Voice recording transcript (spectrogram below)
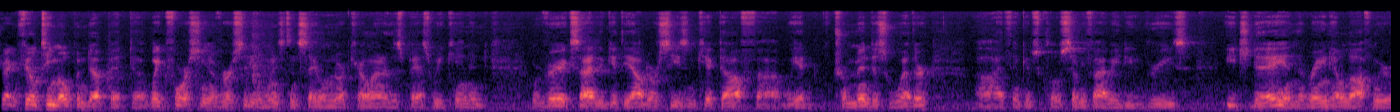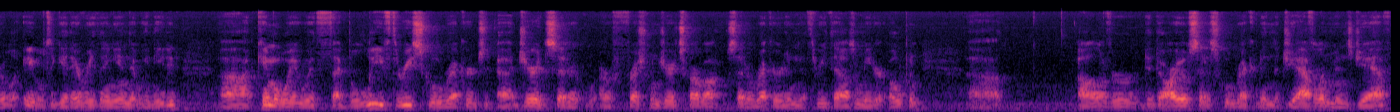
Track and field team opened up at uh, Wake Forest University in Winston-Salem, North Carolina this past weekend, and we're very excited to get the outdoor season kicked off. Uh, we had tremendous weather. Uh, I think it was close to 75, 80 degrees each day, and the rain held off, and we were able to get everything in that we needed. Uh, came away with, I believe, three school records. Uh, Jared set a, our freshman Jared Scarbach set a record in the 3,000 meter open. Uh, Oliver Didario set a school record in the javelin, men's jav.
